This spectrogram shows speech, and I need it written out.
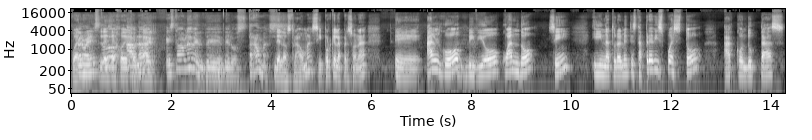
Bueno, pero esto les dejo de contar. De, esto habla de, de, de, los traumas. De los traumas, sí, porque la persona eh, algo uh -huh. vivió cuando, ¿sí? y naturalmente está predispuesto a conductas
